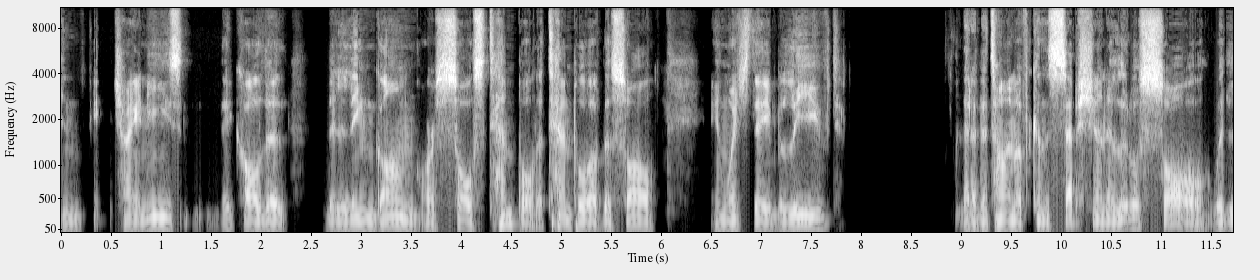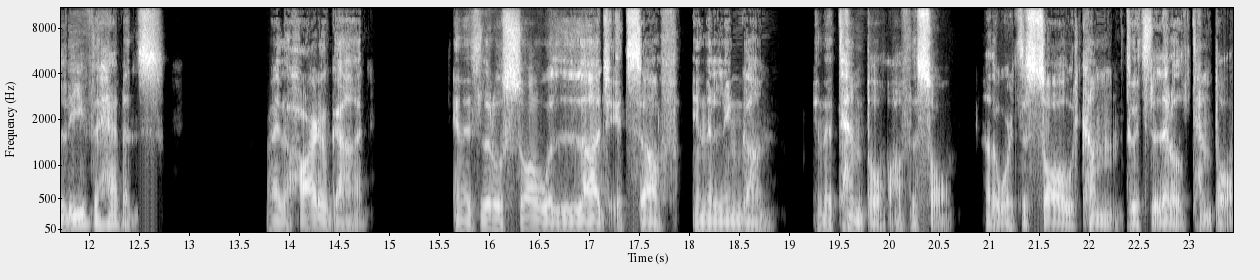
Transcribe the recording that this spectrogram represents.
in Chinese, they call it the Lingong or soul's temple, the temple of the soul, in which they believed that at the time of conception, a little soul would leave the heavens, right? The heart of God. And this little soul will lodge itself in the Lingong, in the temple of the soul. In other words, the soul would come to its little temple.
